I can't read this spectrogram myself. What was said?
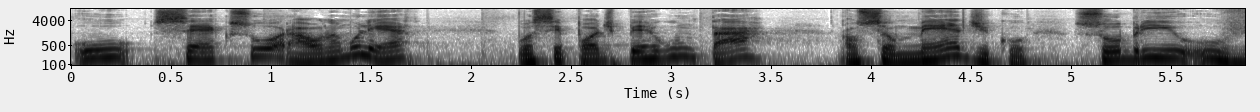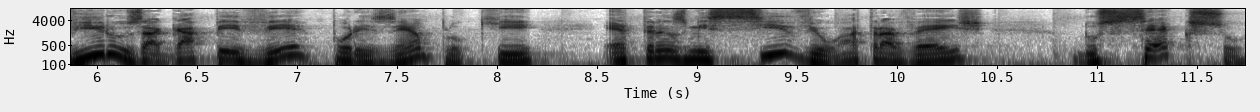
o sexo oral na mulher. Você pode perguntar ao seu médico sobre o vírus HPV, por exemplo, que é transmissível através do sexo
